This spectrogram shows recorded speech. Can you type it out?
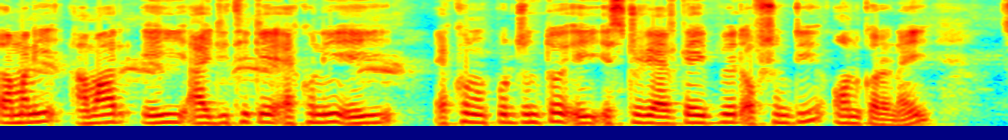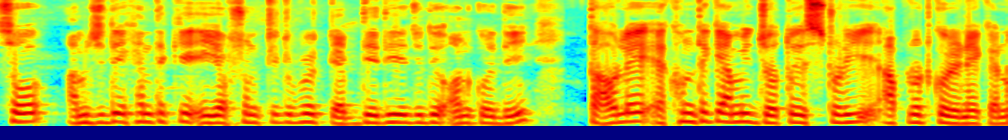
তার মানে আমার এই আইডি থেকে এখনই এই এখনও পর্যন্ত এই স্টোরি আর্কাইভের অপশনটি অন করা নাই। সো আমি যদি এখান থেকে এই অপশনটির উপরে ট্যাপ দিয়ে দিয়ে যদি অন করে দিই, তাহলে এখন থেকে আমি যত স্টোরি আপলোড করি না কেন,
